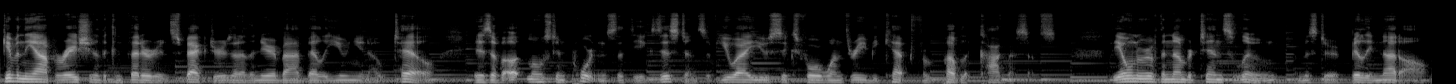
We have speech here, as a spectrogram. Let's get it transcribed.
Given the operation of the Confederate inspectors out of the nearby Bella Union Hotel, it is of utmost importance that the existence of UIU 6413 be kept from public cognizance. The owner of the number 10 saloon, Mr. Billy Nuttall,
